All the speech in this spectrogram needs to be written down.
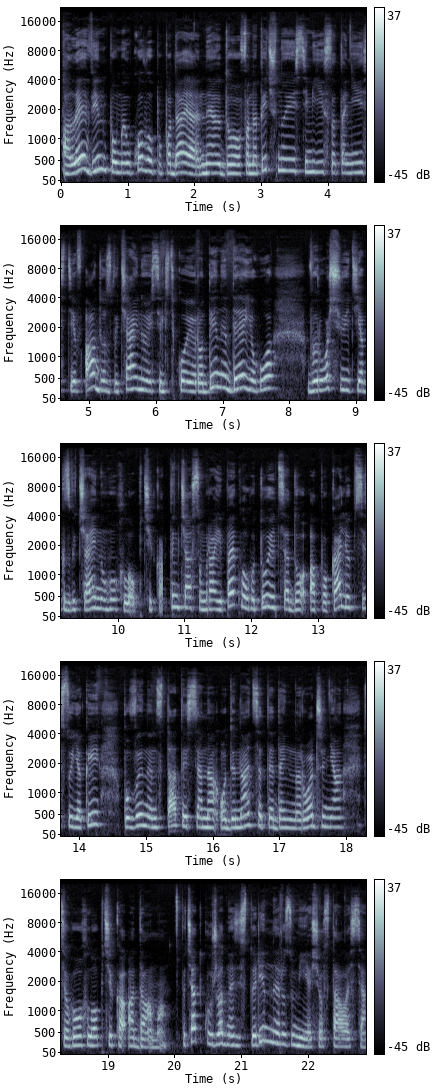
але він помилково попадає не до фанатичної сім'ї сатаністів, а до звичайної сільської родини, де його вирощують як звичайного хлопчика. Тим часом рай і пекло готується до апокаліпсису, який повинен статися на 11-те день народження цього хлопчика Адама. Спочатку жодна зі сторін не розуміє, що сталося.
